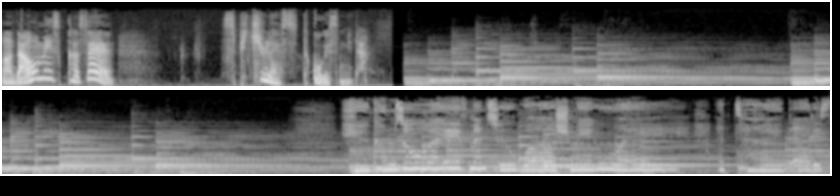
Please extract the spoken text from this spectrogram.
아, 나오미 스캇의 Speechless 듣고 오겠습니다. Here comes a wave meant to wash me away. A tide that is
